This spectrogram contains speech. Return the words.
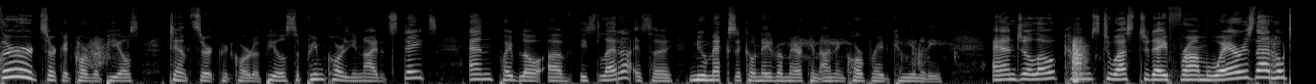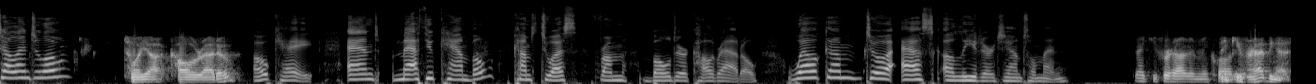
Third Circuit Court of Appeals, Tenth Circuit Court of Appeals, Supreme Court of the United States, and Pueblo of Isleta. It's a New Mexico Native American unincorporated community. Angelo comes to us today from where is that hotel, Angelo? Towaoc, Colorado. Okay. And Matthew Campbell comes to us from Boulder, Colorado. Welcome to Ask a Leader, gentlemen. Thank you for having me, Claudia. Thank you for having us.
